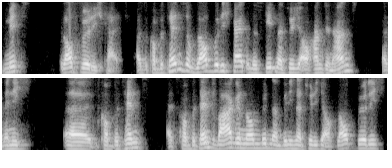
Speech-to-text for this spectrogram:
mit Glaubwürdigkeit. Also Kompetenz und Glaubwürdigkeit, und das geht natürlich auch Hand in Hand, weil wenn ich äh, kompetent, als kompetent wahrgenommen bin, dann bin ich natürlich auch glaubwürdig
